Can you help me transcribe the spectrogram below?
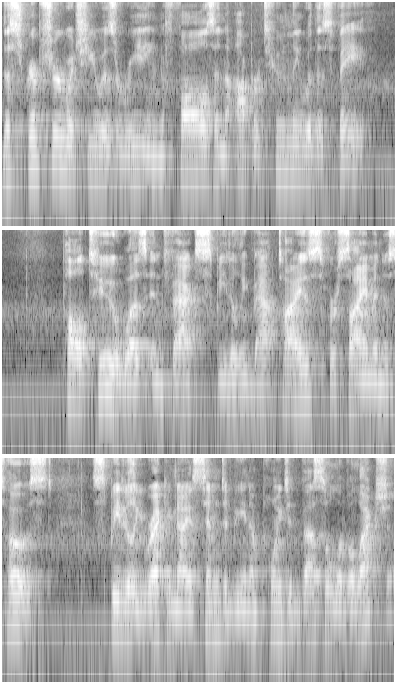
The scripture which he was reading falls in opportunely with his faith. Paul, too, was in fact speedily baptized, for Simon, his host, speedily recognized him to be an appointed vessel of election.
